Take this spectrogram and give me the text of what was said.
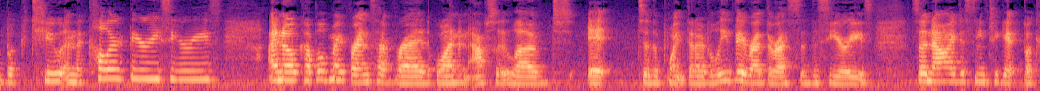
book two in the Color Theory series. I know a couple of my friends have read one and absolutely loved it to the point that I believe they read the rest of the series. So now I just need to get book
